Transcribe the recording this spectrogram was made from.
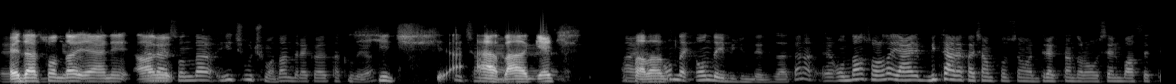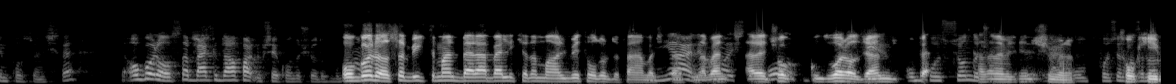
E, Ederson da yani abi Ederson da hiç uçmadan direkt öyle takılıyor. hiç, Hiç ha, yani. geç Aynen. falan. Onda, onda iyi bir gündeydi zaten. E, Ondan sonra da yani bir tane kaçan pozisyon var. Direkten dönen o senin bahsettiğin pozisyon işte. O gol olsa belki daha farklı bir şey konuşuyorduk. bugün O gol olsa büyük ihtimal beraberlik ya da mağlubiyet olurdu Fenerbahçe Yani tarafında. Ben işte evet o- çok gol olacağını o pozisyon da kazanabileceğini çok düşünmüyorum. Yani pozisyon çok iyi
